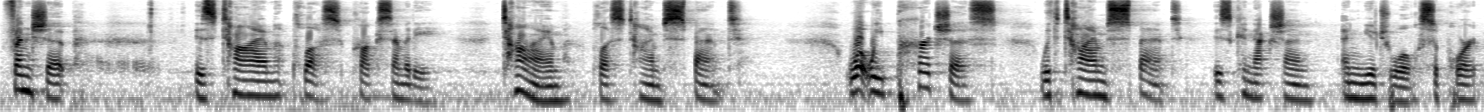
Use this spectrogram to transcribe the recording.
Friendship is time plus proximity, time plus time spent. What we purchase with time spent is connection and mutual support.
